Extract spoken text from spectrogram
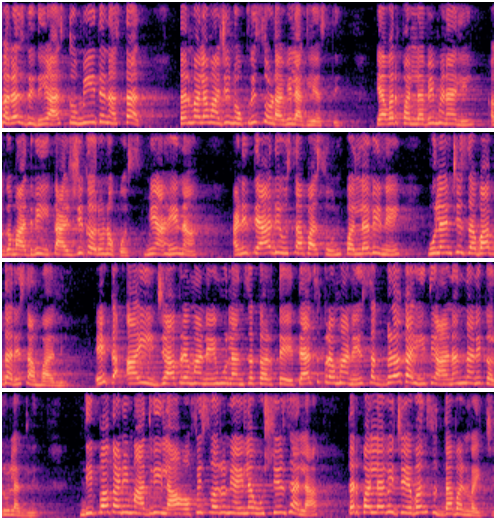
खरंच दीदी आज तुम्ही इथे नसतात तर मला माझी नोकरीच सोडावी लागली असती. यावर पल्लवी म्हणाली अगं माधवी काळजी करू नकोस मी आहे ना? आणि त्या दिवसापासून पल्लवीने मुलांची जबाबदारी सांभाळली. एक आई ज्याप्रमाणे मुलांचं करते त्याचप्रमाणे सगळं काही ती आनंदाने करू लागली. दीपक आणि माधवीला ऑफिसवरून यायला उशीर झाला तर पल्लवी जेवणसुद्धा बनवायची.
